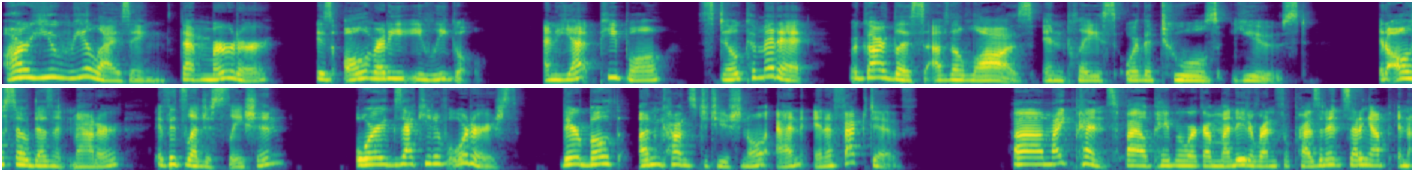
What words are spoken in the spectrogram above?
Are you realizing that murder is already illegal and yet people still commit it regardless of the laws in place or the tools used? It also doesn't matter if it's legislation or executive orders. They're both unconstitutional and ineffective. Uh, Mike Pence filed paperwork on Monday to run for president, setting up an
